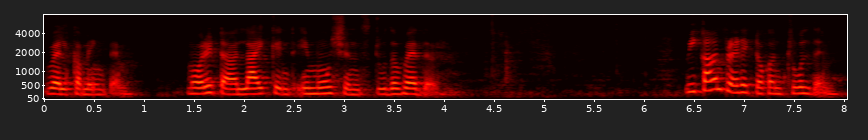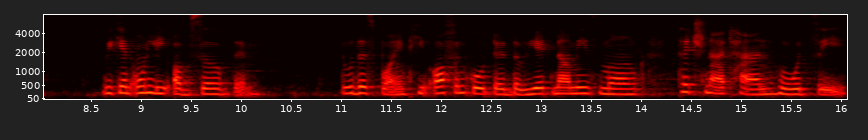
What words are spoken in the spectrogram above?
welcoming them. Morita likened emotions to the weather. We can't predict or control them, we can only observe them. To this point, he often quoted the Vietnamese monk Thich Nhat Hanh, who would say,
